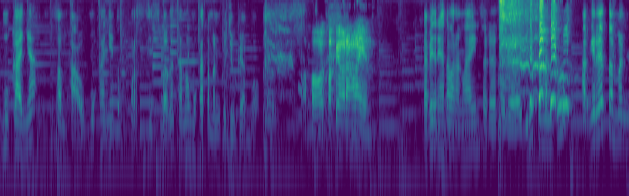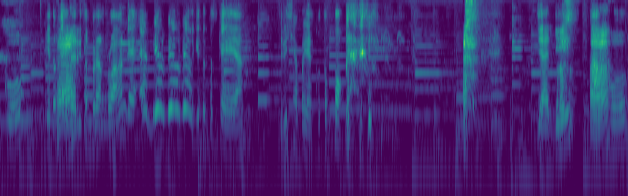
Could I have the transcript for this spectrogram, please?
mukanya somehow mukanya itu persis banget sama muka temanku juga Bo Oh, tapi orang lain. Tapi ternyata orang lain saudara-saudara. Jadi temanku akhirnya temanku itu kayak dari seberang ruangan kayak eh Bill Bill Bill gitu. Terus kayak yang jadi siapa yang kutepok jadi Terus, aku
